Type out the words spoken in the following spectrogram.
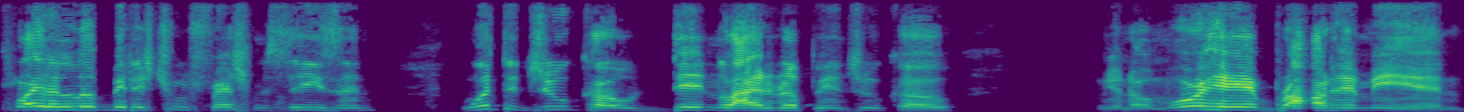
played a little bit his true freshman season. Went to JUCO, didn't light it up in JUCO. You know, Moorhead brought him in,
